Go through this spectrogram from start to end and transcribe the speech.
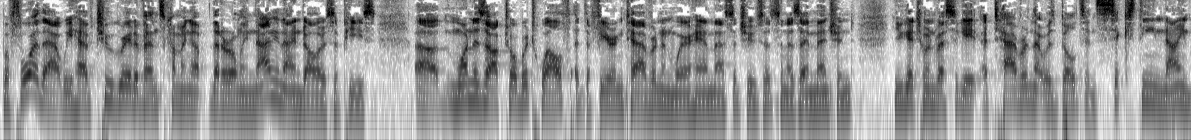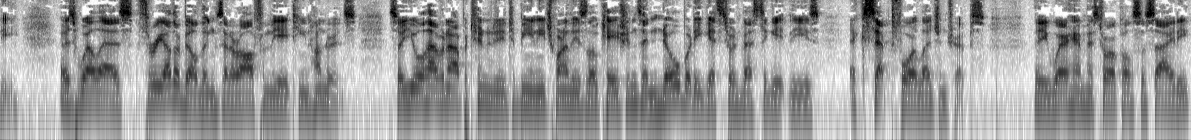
before that, we have two great events coming up that are only ninety nine dollars a piece. Uh, one is October twelfth at the Fearing Tavern in Wareham, Massachusetts, and as I mentioned, you get to investigate a tavern that was built in 1690, as well as three other buildings that are all from the 1800s. So you will have an opportunity to be in each one of these locations, and nobody gets to investigate these except for Legend Trips. The Wareham Historical Society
